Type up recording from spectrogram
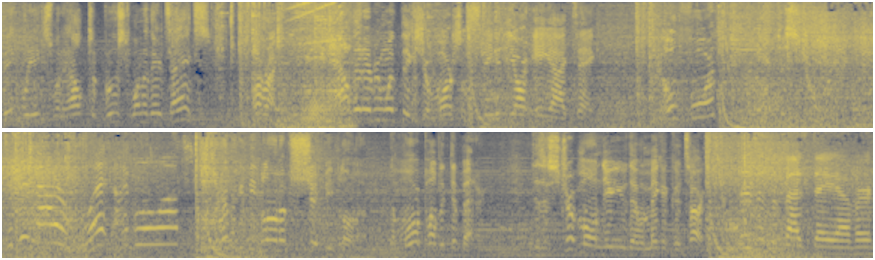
bigwigs would help to boost one of their tanks. All right, now that everyone thinks you're Marshall's state-of-the-art AI tank, go forth and destroy. Does it matter what I blow up? Whatever can be blown up should be blown up. The more public, the better. There's a strip mall near you that would make a good target. This is the best day ever.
